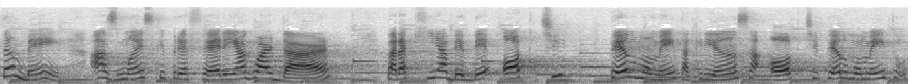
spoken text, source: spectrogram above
também as mães que preferem aguardar para que a bebê opte pelo momento, a criança opte pelo momento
